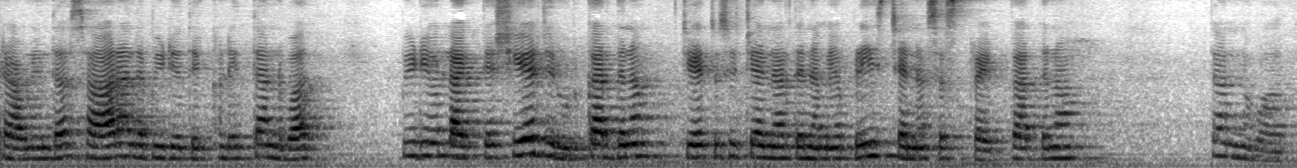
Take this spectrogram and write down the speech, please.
ਖਰਾਬ ਨਹੀਂ ਹੁੰਦਾ। ਸਾਰਿਆਂ ਦਾ ਵੀਡੀਓ ਦੇਖਣ ਲਈ ਧੰਨਵਾਦ। ਵੀਡੀਓ ਨੂੰ ਲਾਈਕ ਤੇ ਸ਼ੇਅਰ ਜ਼ਰੂਰ ਕਰ ਦੇਣਾ। ਜੇ ਤੁਸੀਂ ਚੈਨਲ ਤੇ ਨਵੇਂ ਹੋ ਪਲੀਜ਼ ਚੈਨਲ ਸਬਸਕ੍ਰਾਈਬ ਕਰ ਦੇਣਾ। ਧੰਨਵਾਦ।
